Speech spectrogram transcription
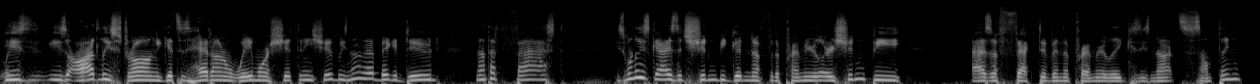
Like, he's he's oddly strong. He gets his head on way more shit than he should, but he's not that big a dude. Not that fast. He's one of these guys that shouldn't be good enough for the Premier League. Or he shouldn't be as effective in the Premier League because he's not something.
